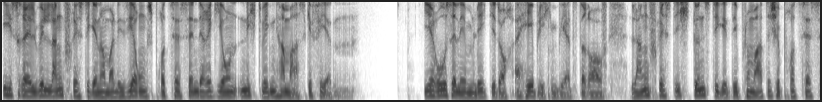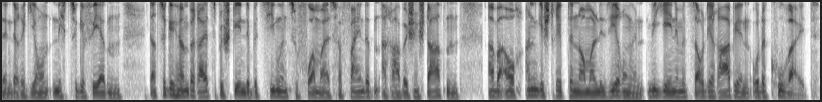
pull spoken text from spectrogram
Israel will langfristige Normalisierungsprozesse in der Region nicht wegen Hamas gefährden. Jerusalem legt jedoch erheblichen Wert darauf, langfristig günstige diplomatische Prozesse in der Region nicht zu gefährden. Dazu gehören bereits bestehende Beziehungen zu vormals verfeindeten arabischen Staaten, aber auch angestrebte Normalisierungen wie jene mit Saudi-Arabien oder Kuwait.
